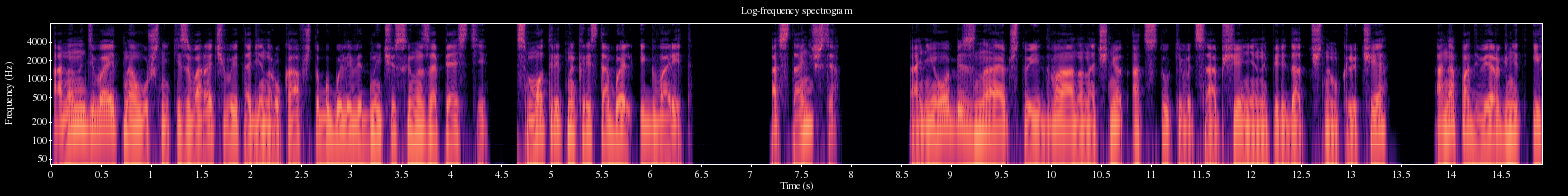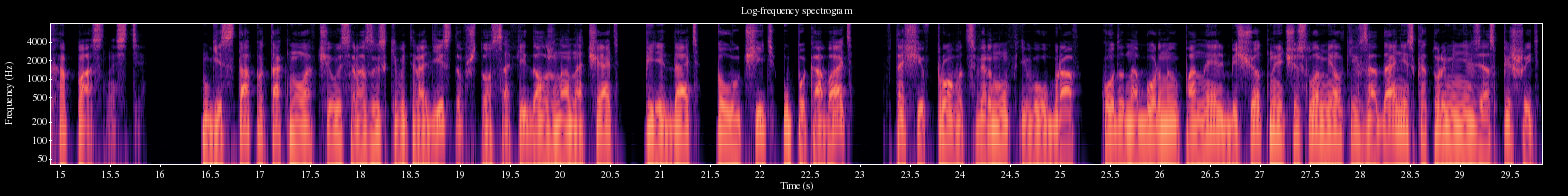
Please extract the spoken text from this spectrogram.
она надевает наушники, заворачивает один рукав, чтобы были видны часы на запястье, смотрит на Кристабель и говорит «Останешься?». Они обе знают, что едва она начнет отстукивать сообщения на передаточном ключе, она подвергнет их опасности. Гестапо так наловчилось разыскивать радистов, что Софи должна начать, передать, получить, упаковать, втащив провод, свернув его, убрав кодонаборную панель, бесчетное число мелких заданий, с которыми нельзя спешить,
